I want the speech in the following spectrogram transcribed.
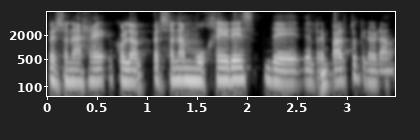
personajes, con las personas mujeres del reparto, que no eran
